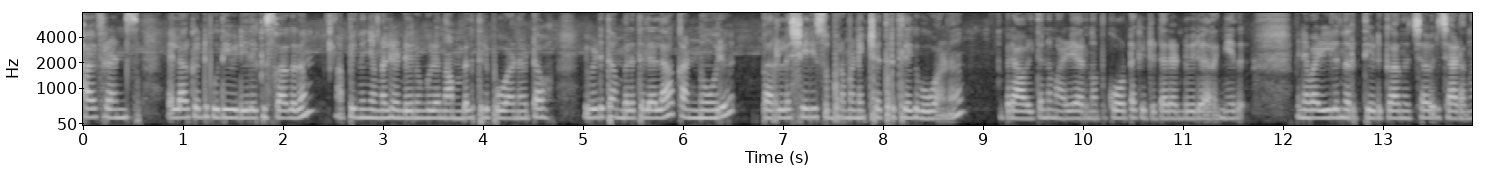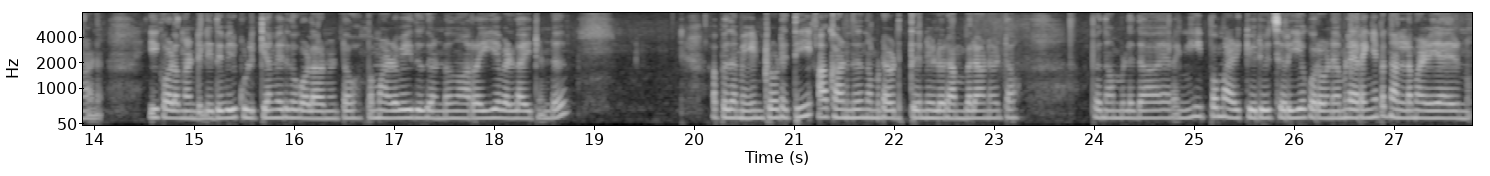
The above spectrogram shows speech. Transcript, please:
ഹായ് ഫ്രണ്ട്സ് എല്ലാവർക്കും എന്റെ പുതിയ വീഡിയോയിലേക്ക് സ്വാഗതം. അപ്പോൾ ഇന്ന് ഞങ്ങൾ രണ്ടുപേരും കൂടി ഒന്ന് അമ്പലത്തിൽ പോവാണ് കേട്ടോ. ഇവിടുത്തെ അമ്പലത്തിലല്ല കണ്ണൂർ പറളശ്ശേരി സുബ്രഹ്മണ്യ ക്ഷേത്രത്തിലേക്ക് പോവാണ്. അപ്പോൾ രാവിലെ തന്നെ മഴയായിരുന്നു അപ്പോൾ കോട്ടൊക്കെ ഇട്ടിട്ടാണ് രണ്ടുപേരും ഇറങ്ങിയത്. പിന്നെ വഴിയിൽ നിർത്തിയെടുക്കാമെന്ന് വെച്ചാൽ ഒരു ചടങ്ങാണ്. ഈ കുളം കണ്ടില്ല ഇത് ഇവർ കുളിക്കാൻ വരുന്ന കുളമാണ് കേട്ടോ. അപ്പോൾ മഴ പെയ്തതുണ്ടോ നിറയെ വെള്ളമായിട്ടുണ്ട്. അപ്പോൾ ഇതാ മെയിൻ റോഡ് എത്തി. ആ കാണുന്നത് നമ്മുടെ അടുത്ത് തന്നെയുള്ള ഒരു അമ്പലമാണ് കേട്ടോ. അപ്പോൾ നമ്മളിതാ ഇറങ്ങി ഇപ്പം മഴയ്ക്കൊരു ചെറിയ കുറവാണ്. നമ്മൾ ഇറങ്ങിയപ്പോൾ നല്ല മഴയായിരുന്നു.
